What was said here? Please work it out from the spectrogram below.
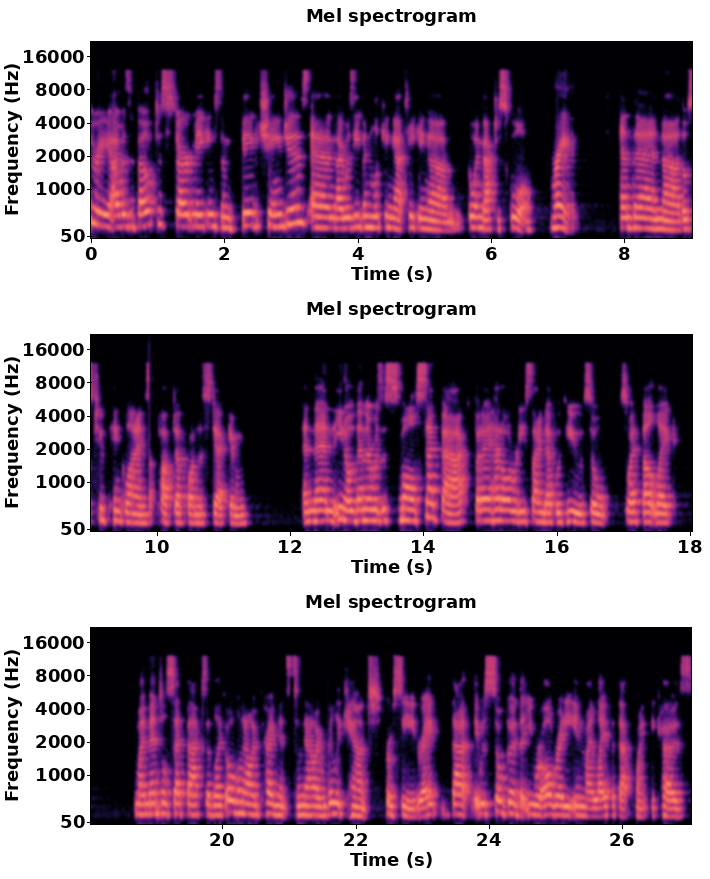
three. I was about to start making some big changes, and I was even looking at taking um going back to school. Right. And then uh, those two pink lines popped up on the stick, and and then you know then there was a small setback, but I had already signed up with you, so so I felt like my mental setbacks of like, oh, well, now I'm pregnant. So now I really can't proceed, right? That it was so good that you were already in my life at that point because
